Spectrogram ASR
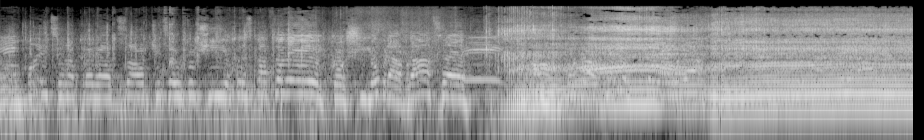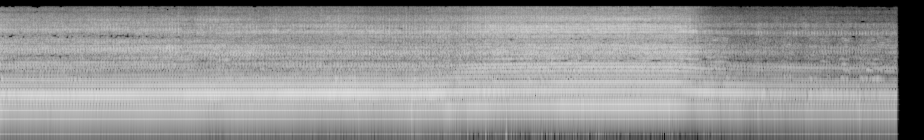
No, mají co napravovat, Záorčice útočí, Okres Koší, dobrá práce. A dobrá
